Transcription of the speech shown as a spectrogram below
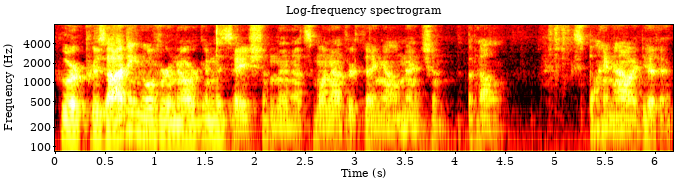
who are presiding over an organization, and that's one other thing I'll mention, but I'll explain how I did it.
